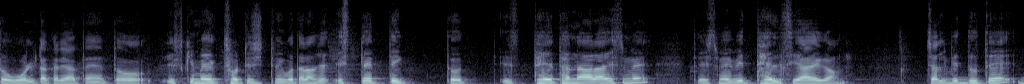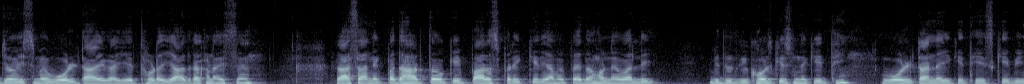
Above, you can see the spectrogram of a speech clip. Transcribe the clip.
तो वोल्टा कर जाते हैं। तो इसकी मैं एक छोटी सी ट्रिक बता रहा हूँ, जो स्टेटिक तो इस थेथन आ रहा है इसमें तो इसमें भी थेल्स ही आएगा। चल विद्युत है, जो इसमें वोल्ट आएगा, ये थोड़ा याद रखना इससे रासायनिक पदार्थों की पारस्परिक क्रिया में पैदा होने वाली विद्युत की खोज किसने की थी? वोल्टा ने की थी इसकी भी।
